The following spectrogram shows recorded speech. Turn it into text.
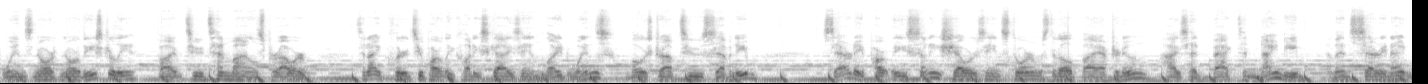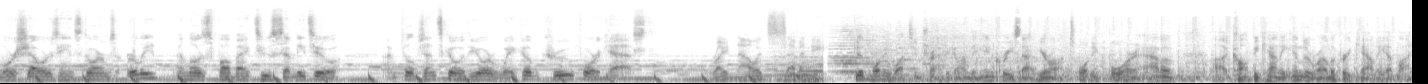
Winds north northeasterly, 5 to 10 miles per hour. Tonight, clear to partly cloudy skies and light winds. Lows drop to 70. Saturday, partly sunny showers and storms develop by afternoon. Highs head back to 90. And then Saturday night, more showers and storms early, and lows fall back to 72. I'm Phil Jensko with your Wake Up Crew forecast. Right now, it's 70. Good morning. Watching traffic on the increase out here on 24 out of uh, Coffee County into Rutherford County up by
